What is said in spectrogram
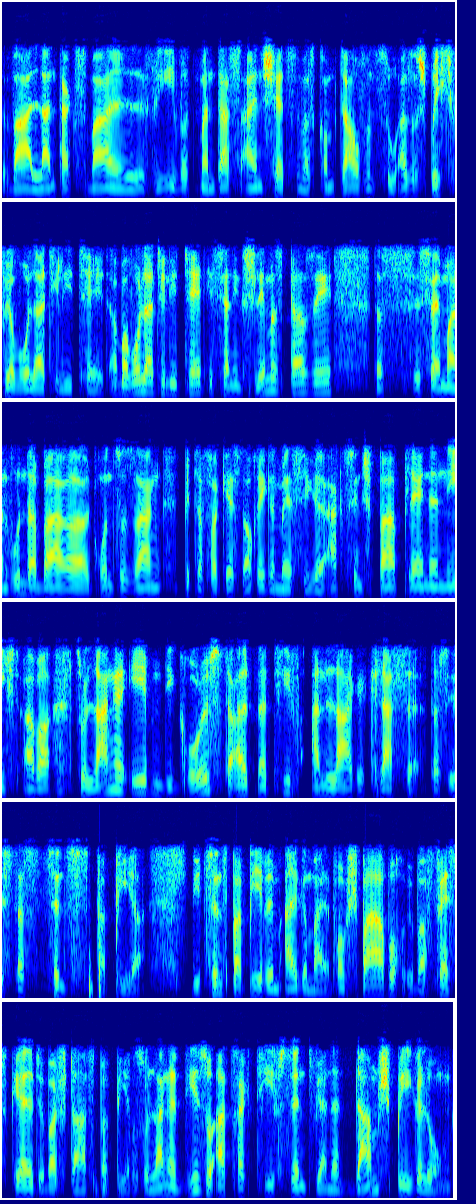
Wahl, Landtagswahlen, wie wird man das einschätzen, was kommt da auf uns zu, also spricht für Volatilität. Aber Volatilität ist ja nichts Schlimmes per se, das ist ja immer ein wunderbarer Grund zu sagen, bitte vergesst auch regelmäßige Aktien Aktiensparpläne nicht, aber solange eben die größte Alternativanlageklasse, das ist das Zinspapier, die Zinspapiere im Allgemeinen, vom Sparbuch über Festgeld, über Staatspapiere, solange die so attraktiv sind wie eine Darmspiegelung,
